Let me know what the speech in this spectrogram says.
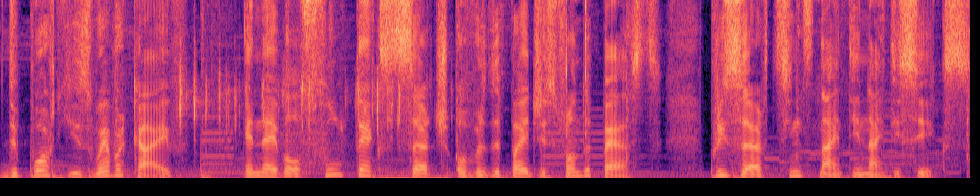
The Portuguese Web Archive enables full-text search over the pages from the past preserved since 1996.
